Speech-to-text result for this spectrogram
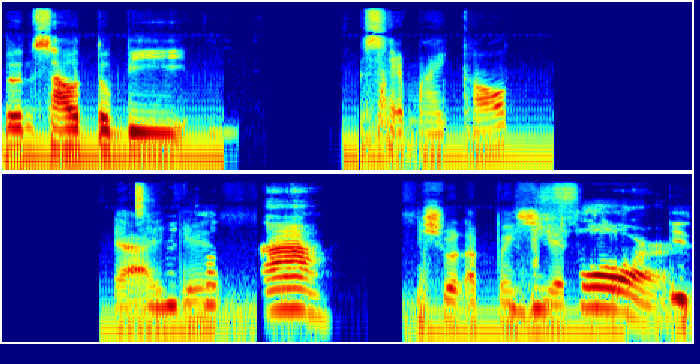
turns out to be semi cult. Yeah, I guess Ah, he should appreciate before. his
